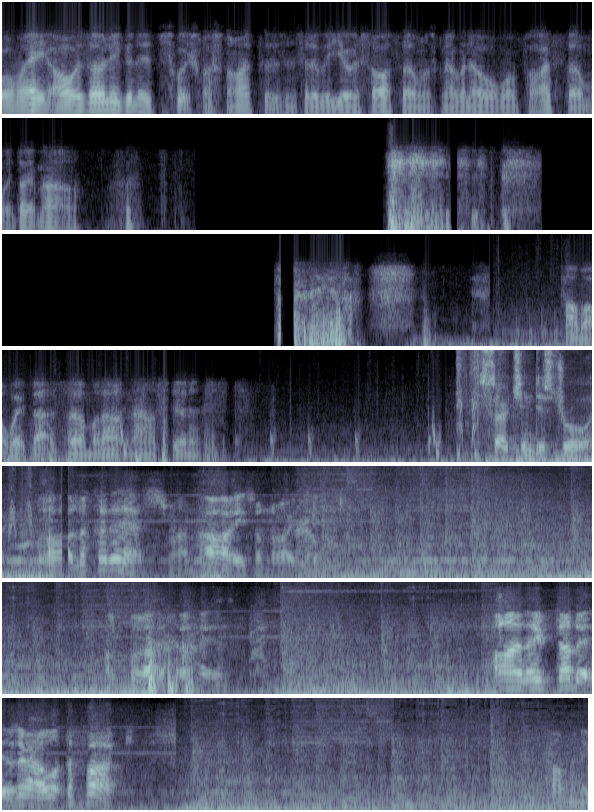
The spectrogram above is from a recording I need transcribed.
Well, mate, I was only going to switch my snipers instead of a USR thermal. I was going to have an L115 thermal. It don't matter. I might whip that thermal out now, to be honest. Search and destroy. Oh, look at this, man. Oh, he's on the right kick. I'll pull out if I hit him. Oh, they've done it as well. What the fuck?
